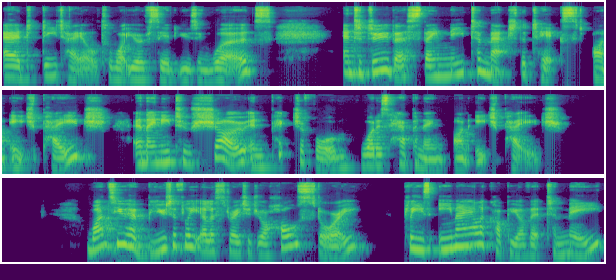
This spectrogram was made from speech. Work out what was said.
add detail to what you have said using words. And to do this, they need to match the text on each page and they need to show in picture form what is happening on each page. Once you have beautifully illustrated your whole story, please email a copy of it to me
